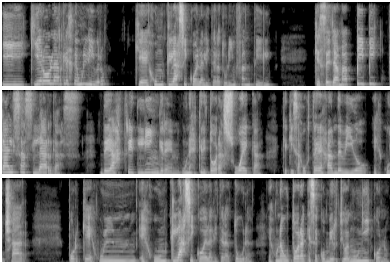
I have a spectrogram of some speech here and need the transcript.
Y quiero hablarles de un libro que es un clásico de la literatura infantil que se llama Pipi Calzas Largas de Astrid Lindgren, una escritora sueca que quizás ustedes han debido escuchar porque es un, es un clásico de la literatura, es una autora que se convirtió en un ícono.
